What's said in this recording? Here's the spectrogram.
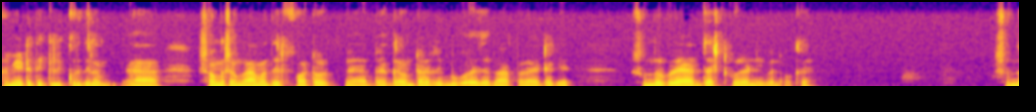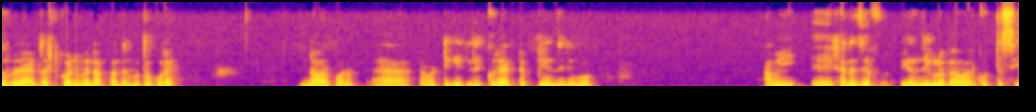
আমি এটাতে ক্লিক করে দিলাম। সঙ্গে সঙ্গে আমাদের ফটোর ব্যাকগ্রাউন্ডটা রিমুভ হয়ে যাবে। আপনারা এটাকে সুন্দর করে অ্যাডজাস্ট করে নেবেন ওকে সুন্দর করে অ্যাডজাস্ট করে নেবেন আপনাদের মতো করে। নেওয়ার পর আমরা টিকে ক্লিক করে একটা পিএনজি নেব। আমি এখানে যে পিএনজিগুলো ব্যবহার করতেছি,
